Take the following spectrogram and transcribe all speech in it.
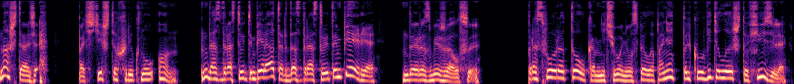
«Ну что же?» — почти что хрюкнул он. «Да здравствует император, да здравствует империя!» Да разбежался. Просфора толком ничего не успела понять, только увидела, что Фюзеля —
